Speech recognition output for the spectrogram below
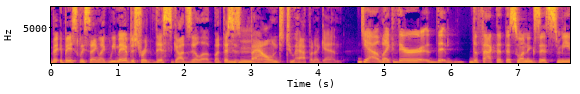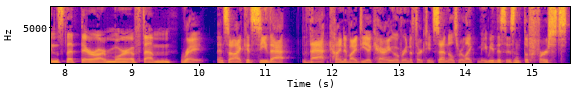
basically saying like we may have destroyed this Godzilla, but this is mm-hmm. bound to happen again. Yeah, like, there the the fact that this one exists means that there are more of them. Right. And so I could see that that kind of idea carrying over into 13 Sentinels where like maybe this isn't the first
